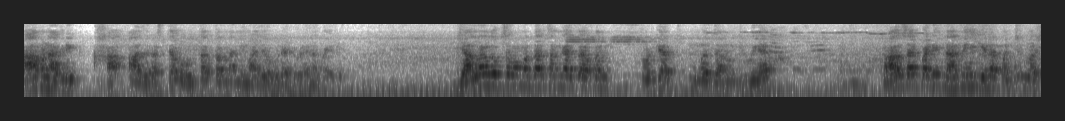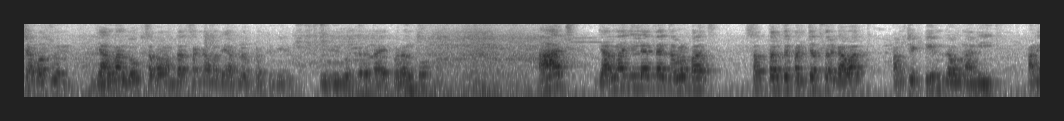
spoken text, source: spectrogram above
आम नागरिक हा आज रस्त्यावर उतरताना मी माझ्या उघड्या डोळ्यानं पाहिले. जालना लोकसभा मतदारसंघाचं आपण थोडक्यात मत जाणून घेऊया. रावसाहेब पाटील दानवे हे गेल्या पंचवीस वर्षापासून जालना लोकसभा मतदारसंघामध्ये आपलं प्रतिनिधित्व करत आहे परंतु आज जालना जिल्ह्यातल्या जवळपास सत्तर ते पंच्याहत्तर गावात आमची टीम जाऊन आली. आणि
